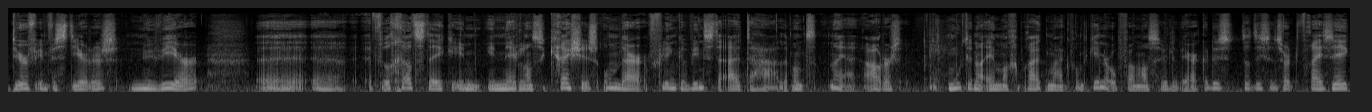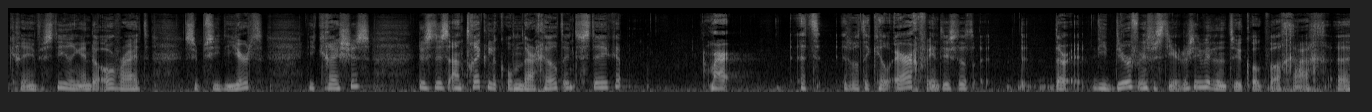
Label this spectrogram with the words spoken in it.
durfinvesteerders nu weer eh, eh, veel geld steken in, in Nederlandse crèches om daar flinke winsten uit te halen. Want nou ja, ouders moeten nou eenmaal gebruik maken van de kinderopvang als ze willen werken. Dus dat is een soort vrij zekere investering. En de overheid subsidieert die crèches. Dus het is aantrekkelijk om daar geld in te steken. Maar het, wat ik heel erg vind, is dat die durfinvesteerders... die willen natuurlijk ook wel graag eh,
